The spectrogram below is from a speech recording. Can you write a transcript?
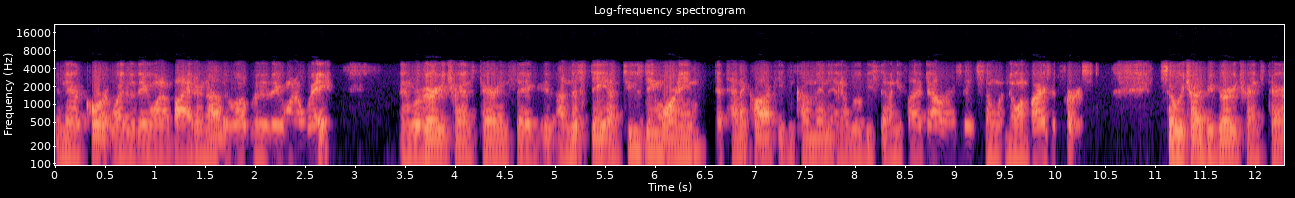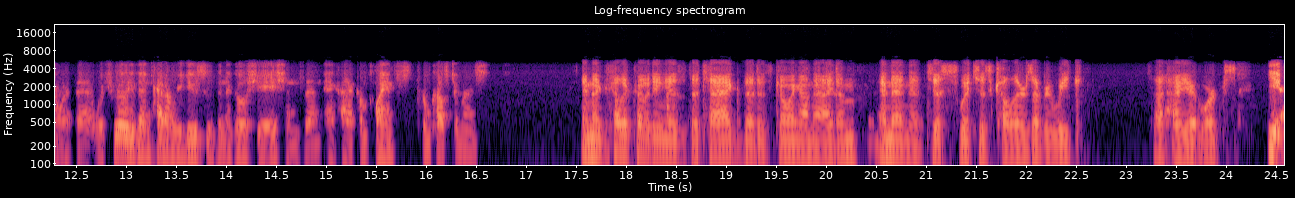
in their court whether they want to buy it or not, or whether they want to wait and we're very transparent and say on this day on Tuesday morning at 10 o'clock you can come in and it will be $75 if someone, no one buys it first. So we try to be very transparent with that, which really then kind of reduces the negotiations and, and kind of complaints from customers. And the color coding is the tag that is going on the item, and then it just switches colors every week. Is that how it works? Yeah,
